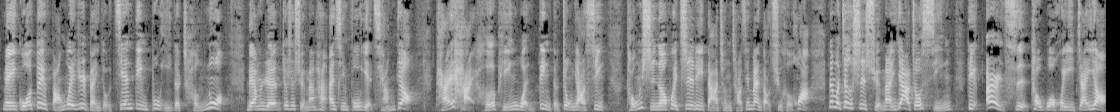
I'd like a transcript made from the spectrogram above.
美国对防卫日本有坚定不移的承诺。两人就是雪曼和岸信夫也强调。台海和平稳定的重要性，同时呢，会致力达成朝鲜半岛去核化。那么，这个是雪曼亚洲行第二次透过会议摘要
